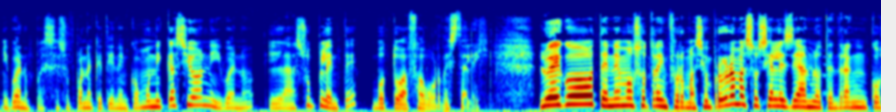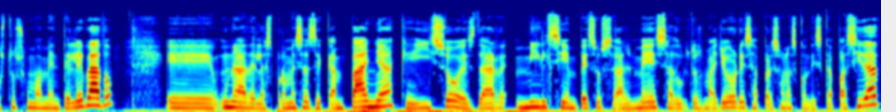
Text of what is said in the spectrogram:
y bueno, pues se supone que tienen comunicación y bueno, la suplente votó a favor de esta ley. Luego tenemos otra información. Programas sociales de AMLO tendrán un costo sumamente elevado. Eh, una de las promesas de campaña que hizo es dar 1.100 pesos al mes a adultos mayores, a personas con discapacidad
